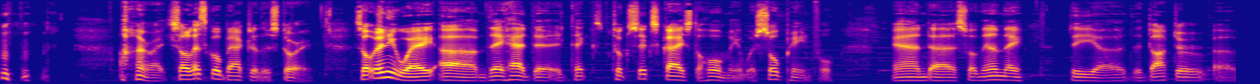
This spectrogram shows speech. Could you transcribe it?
All right, so let's go back to the story. So anyway, uh, they had to, it took six guys to hold me. It was so painful, and uh, so then they, the uh, the doctor, uh,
